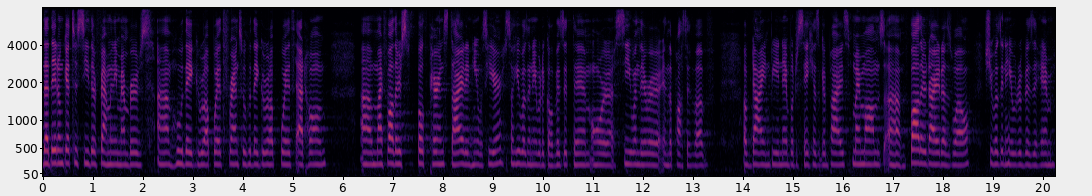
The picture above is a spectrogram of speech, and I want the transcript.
that they don't get to see their family members um, who they grew up with, friends who they grew up with at home. Um, my father's both parents died and he was here, so he wasn't able to go visit them or see when they were in the process of, of dying, being able to say his goodbyes. My mom's um, father died as well. She wasn't able to visit him,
